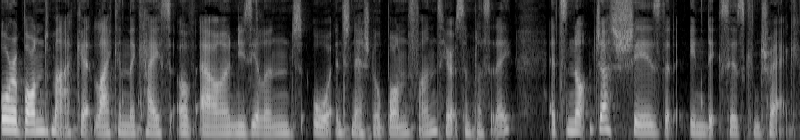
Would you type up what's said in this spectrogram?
or a bond market, like in the case of our New Zealand or international bond funds here at Simplicity. It's not just shares that indexes can track,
